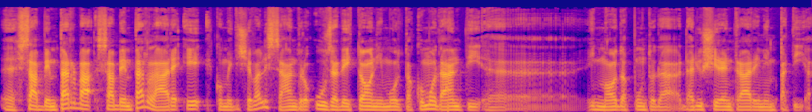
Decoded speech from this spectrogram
eh, sa, ben parla- sa, ben parlare e, come diceva Alessandro, usa dei toni molto accomodanti eh, in modo appunto da, da, riuscire a entrare in empatia.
